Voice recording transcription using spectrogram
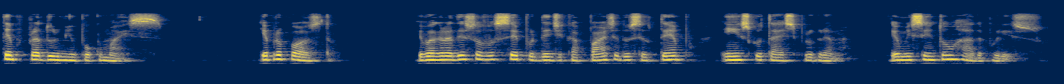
tempo para dormir um pouco mais. E a propósito, eu agradeço a você por dedicar parte do seu tempo em escutar este programa. Eu me sinto honrada por isso.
